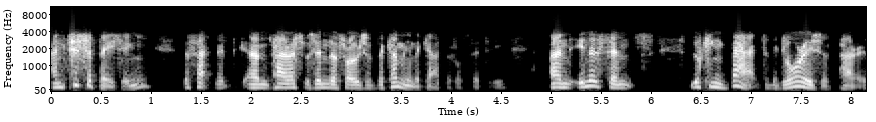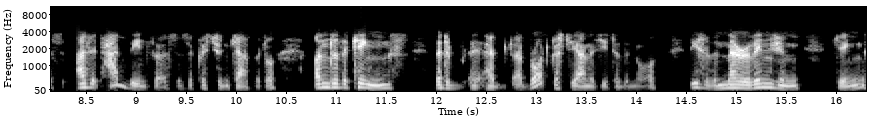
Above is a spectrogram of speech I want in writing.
anticipating the fact that um, Paris was in the throes of becoming the capital city, and in a sense, looking back to the glories of Paris as it had been first as a Christian capital under the kings that had, uh, brought Christianity to the north. These are the Merovingian kings,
